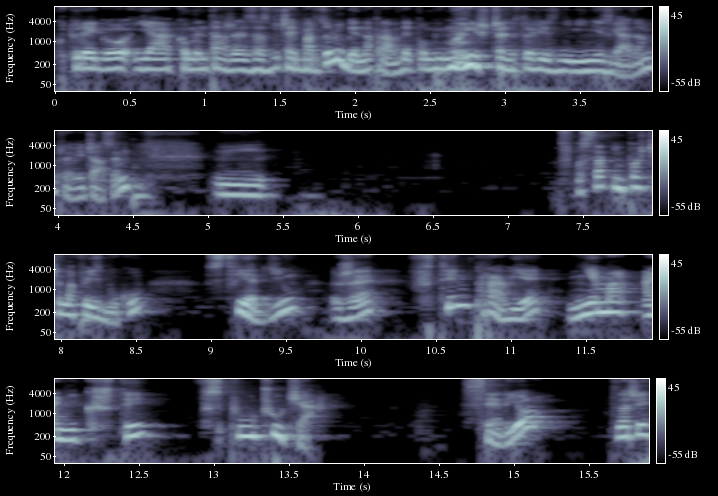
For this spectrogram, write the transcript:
którego ja komentarze zazwyczaj bardzo lubię, naprawdę, pomimo iż często się z nimi nie zgadzam, przynajmniej czasem. Yy, w ostatnim poście na Facebooku stwierdził, że w tym prawie nie ma ani krzty współczucia. Serio? Znaczy,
